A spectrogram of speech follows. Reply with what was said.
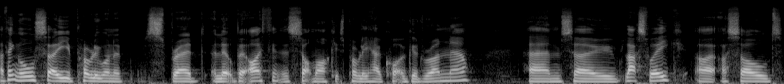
I think also you probably want to spread a little bit. I think the stock market's probably had quite a good run now. Um, so last week I, I, sold.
